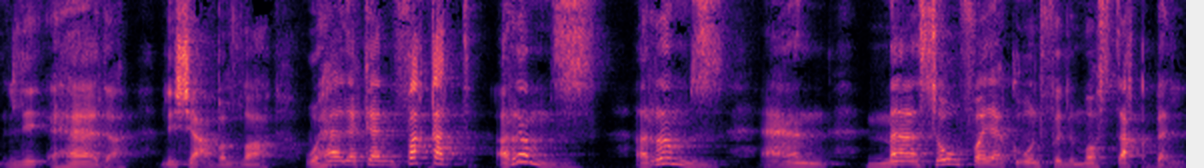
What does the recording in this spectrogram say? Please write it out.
لهذا لشعب الله. وهذا كان فقط رمز رمز عن ما سوف يكون في المستقبل.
